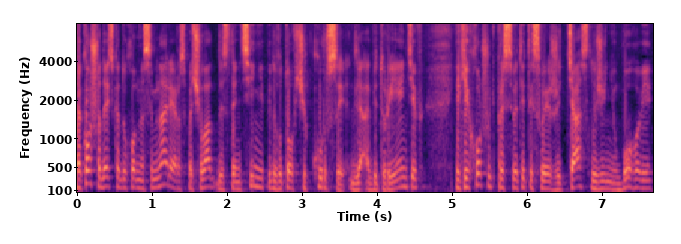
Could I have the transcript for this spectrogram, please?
Також Одеська духовна семінарія розпочала дистанційні підготовчі курси для абітурієнтів, які хочуть присвятити своє життя служінню Богові,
